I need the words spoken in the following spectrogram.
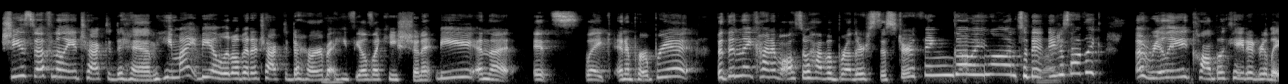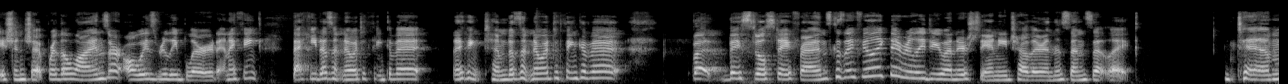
she's definitely attracted to him. He might be a little bit attracted to her, but he feels like he shouldn't be, and that it's like inappropriate. But then they kind of also have a brother sister thing going on, so they, they just have like a really complicated relationship where the lines are always really blurred. And I think Becky doesn't know what to think of it, and I think Tim doesn't know what to think of it. But they still stay friends because I feel like they really do understand each other in the sense that like Tim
